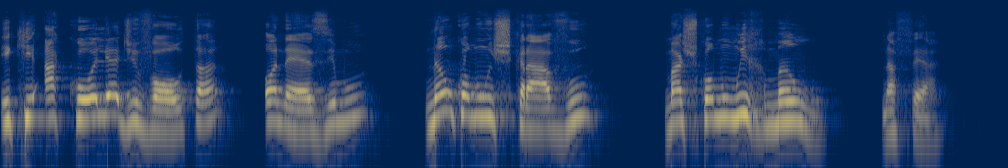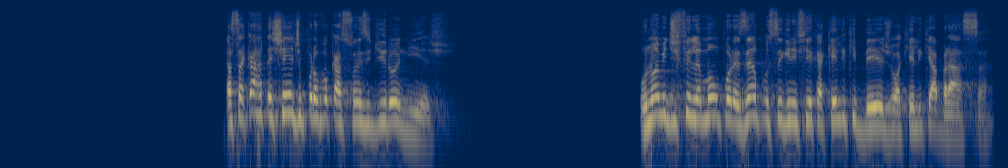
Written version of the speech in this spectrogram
e que acolha de volta Onésimo, não como um escravo, mas como um irmão na fé. Essa carta é cheia de provocações e de ironias. O nome de Filemão, por exemplo, significa aquele que beija ou aquele que abraça.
